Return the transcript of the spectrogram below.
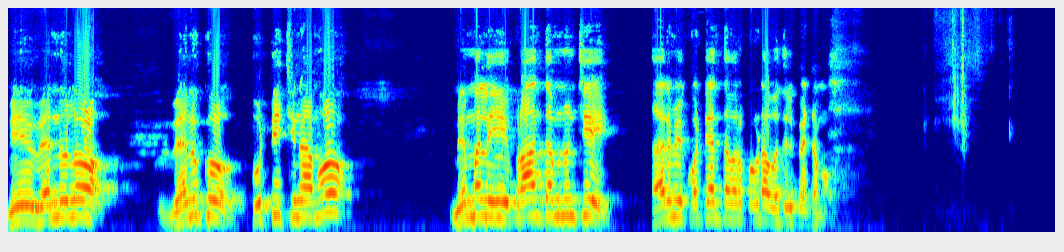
మీ వెన్నులో వెనుకు పుట్టించినాము. మిమ్మల్ని ఈ ప్రాంతం నుంచి తరిమి కొట్టేంత వరకు కూడా వదిలిపెట్టము.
